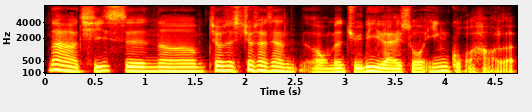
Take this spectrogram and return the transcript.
那其实呢，就是就算像我们举例来说，英国好了。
